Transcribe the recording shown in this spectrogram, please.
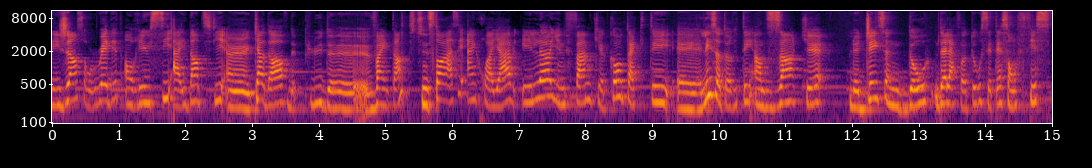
des gens sur Reddit ont réussi à identifier un cadavre de plus de 20 ans. C'est une histoire assez incroyable. Et là, il y a une femme qui a contacté euh, les autorités en disant que le Jason Doe de la photo, c'était son fils,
